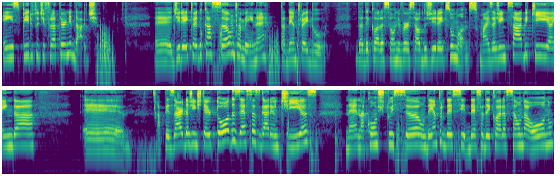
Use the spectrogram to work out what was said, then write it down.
em espírito de fraternidade. É, direito à educação também, né? Tá dentro aí do, da Declaração Universal dos Direitos Humanos. Mas a gente sabe que ainda é, apesar da gente ter todas essas garantias, né, na Constituição, dentro desse, dessa declaração da ONU,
